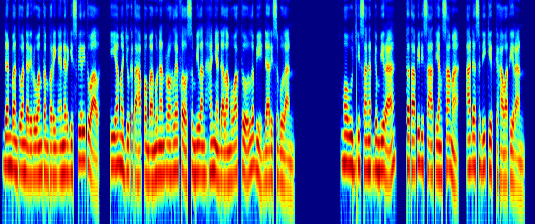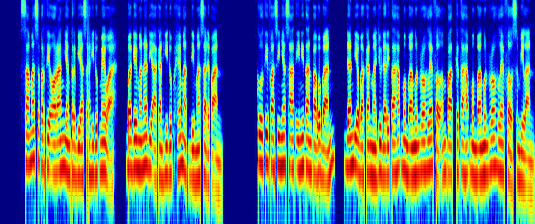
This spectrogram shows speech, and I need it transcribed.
dan bantuan dari ruang tempering energi spiritual, ia maju ke tahap pembangunan roh level 9 hanya dalam waktu lebih dari sebulan. Mouji sangat gembira, tetapi di saat yang sama, ada sedikit kekhawatiran. Sama seperti orang yang terbiasa hidup mewah, bagaimana dia akan hidup hemat di masa depan. Kultivasinya saat ini tanpa beban, dan dia bahkan maju dari tahap membangun roh level 4 ke tahap membangun roh level 9.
